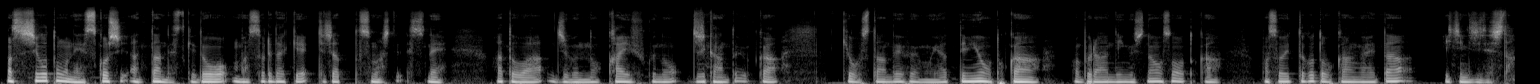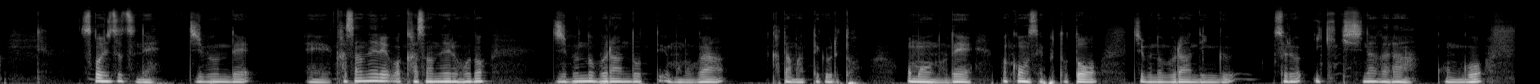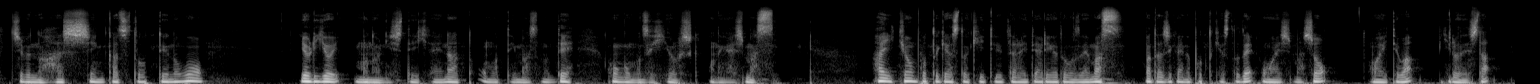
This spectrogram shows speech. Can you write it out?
まあ、仕事もね、少しあったんですけど、まあ、それだけちゃちゃっと済ましてですね、あとは自分の回復の時間というか、今日スタンド FM をやってみようとか、まあ、ブランディングし直そうとか、まあ、そういったことを考えた一日でした。少しずつね、自分で、えー重ねれば重ねるほど自分のブランドっていうものが固まってくると思うので、まあ、コンセプトと自分のブランディング、それを行き来しながら今後自分の発信活動っていうのをより良いものにしていきたいなと思っていますので、今後もぜひよろしくお願いします。はい、今日もポッドキャストを聞いていただいてありがとうございます。また次回のポッドキャストでお会いしましょう。お相手はヒロでした。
